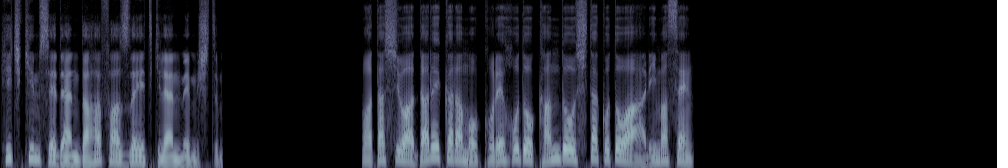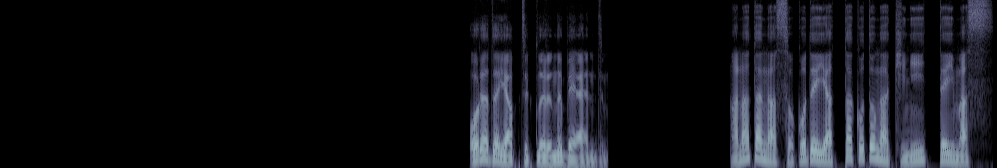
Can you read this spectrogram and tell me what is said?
Hiç kimseden daha fazla etkilenmemiştim. 私は誰からもこれほど感動したことはありません。Orada yaptıklarını beğendim. あなたがそこでやったことが気に入っています。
